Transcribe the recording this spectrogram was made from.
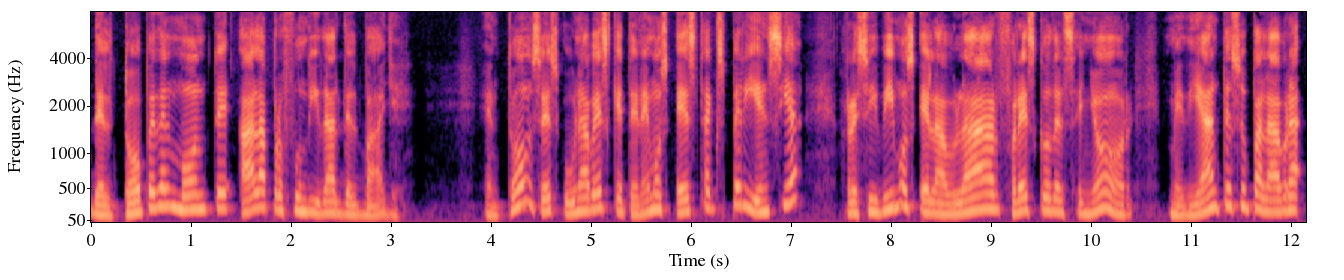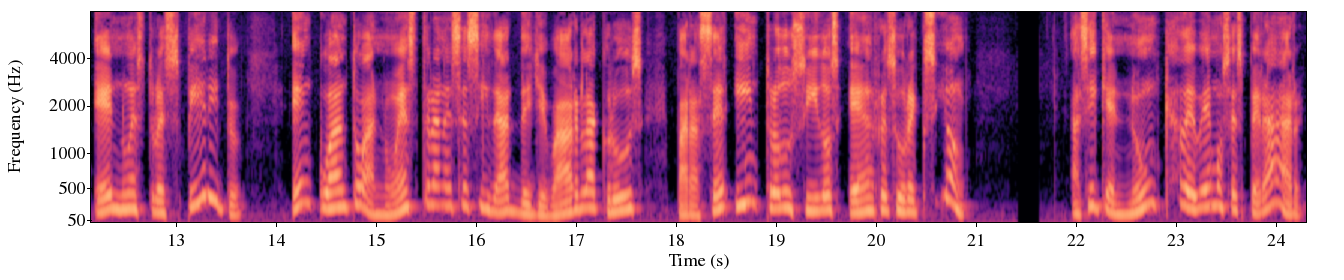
del tope del monte a la profundidad del valle. Entonces, una vez que tenemos esta experiencia, recibimos el hablar fresco del Señor mediante su palabra en nuestro espíritu en cuanto a nuestra necesidad de llevar la cruz para ser introducidos en resurrección. Así que nunca debemos esperar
